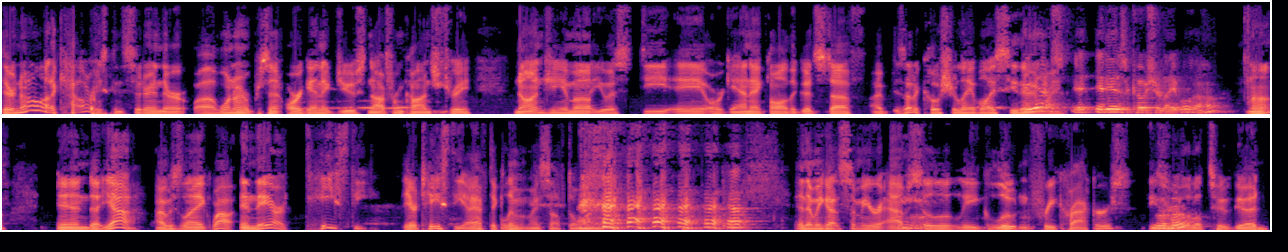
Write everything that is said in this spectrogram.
they're not a lot of calories considering they're uh, 100% organic juice, not from concentrate, non GMO, USDA organic, all the good stuff. I, is that a kosher label I see there? Yes, it, it is a kosher label. Uh huh. Uh huh. And uh, yeah, I was like, wow. And they are tasty. They're tasty. I have to limit myself to one. and then we got some of your absolutely gluten free crackers. These mm-hmm. are a little too good.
